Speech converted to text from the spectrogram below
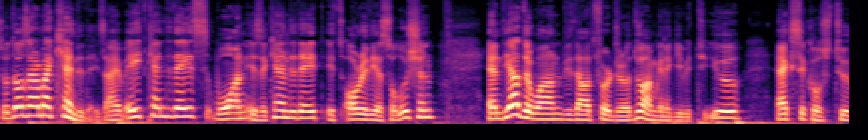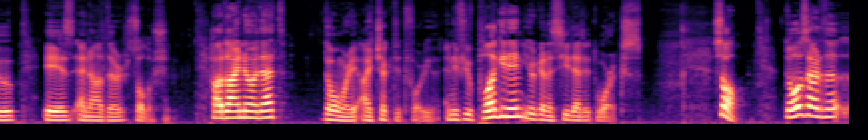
So those are my candidates. I have 8 candidates. One is a candidate. It's already a solution. And the other one, without further ado, I'm going to give it to you. x equals 2 is another solution. How do I know that? Don't worry, I checked it for you. And if you plug it in, you're going to see that it works. So those are the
